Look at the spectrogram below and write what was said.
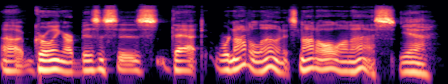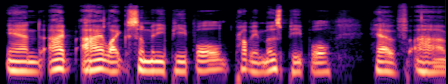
uh, growing our businesses. That we're not alone. It's not all on us. Yeah. And I, I like so many people, probably most people, have uh,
